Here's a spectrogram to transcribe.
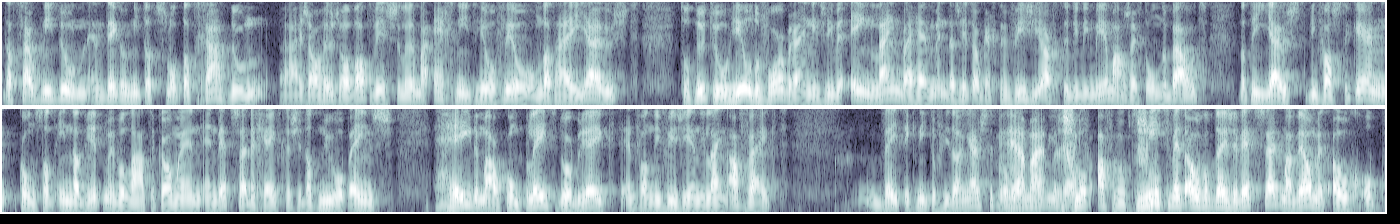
dat zou ik niet doen. En ik denk ook niet dat Slot dat gaat doen. Hij zal heus wel wat wisselen, maar echt niet heel veel. Omdat hij juist tot nu toe, heel de voorbereiding, zien we één lijn bij hem. En daar zit ook echt een visie achter die hij meermaals heeft onderbouwd. Dat hij juist die vaste kern constant in dat ritme wil laten komen en, en wedstrijden geeft. Als je dat nu opeens helemaal compleet doorbreekt en van die visie en die lijn afwijkt, weet ik niet of je dan juist de problemen Ja, maar over jezelf Slot- afroept. Slot- Niet met oog op deze wedstrijd, maar wel met oog op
